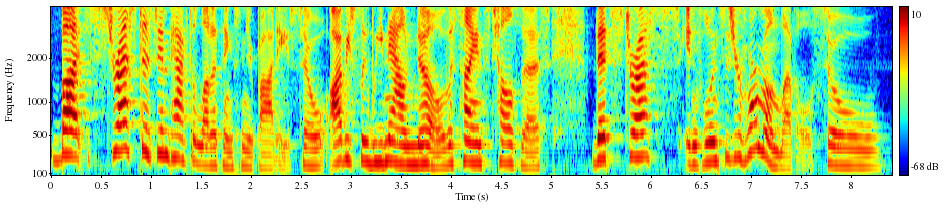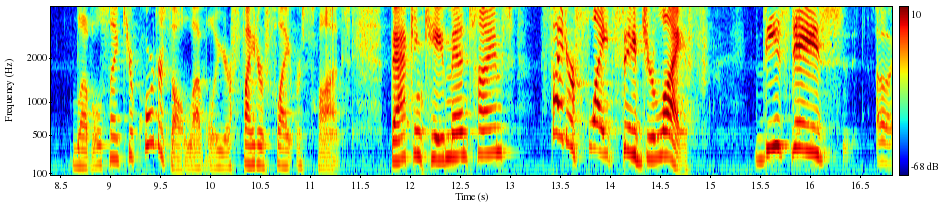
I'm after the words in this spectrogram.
But stress does impact a lot of things in your body. So, obviously, we now know the science tells us that stress influences your hormone levels. So, levels like your cortisol level, your fight or flight response. Back in caveman times, fight or flight saved your life. These days, uh,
